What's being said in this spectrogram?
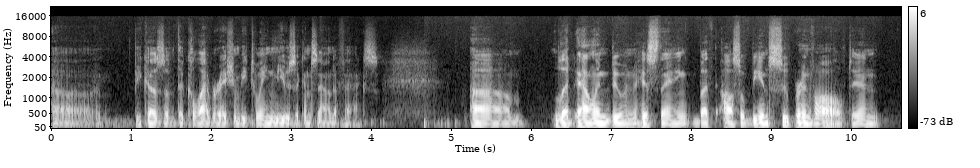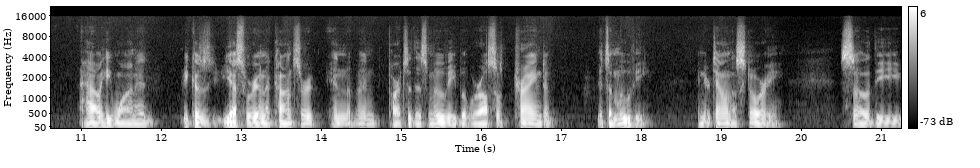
uh, because of the collaboration between music and sound effects. Um, let Alan doing his thing, but also being super involved in how he wanted. Because yes, we're in a concert in, in parts of this movie, but we're also trying to. It's a movie, and you're telling a story. So the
